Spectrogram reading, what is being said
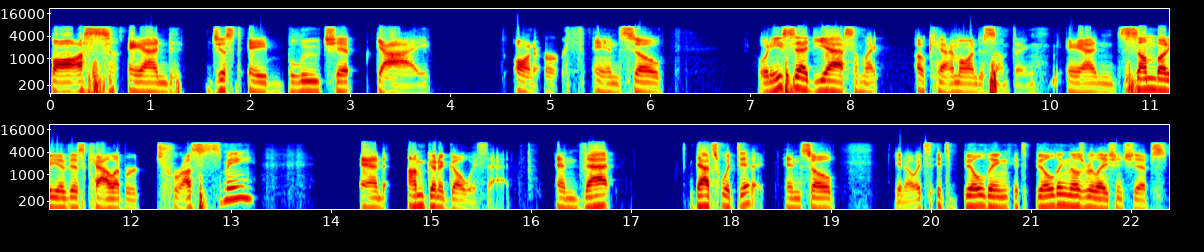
boss and just a blue chip guy on earth. And so when he said yes, I'm like, okay, I'm on to something. And somebody of this caliber trusts me and I'm going to go with that. And that that's what did it. And so, you know, it's it's building it's building those relationships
